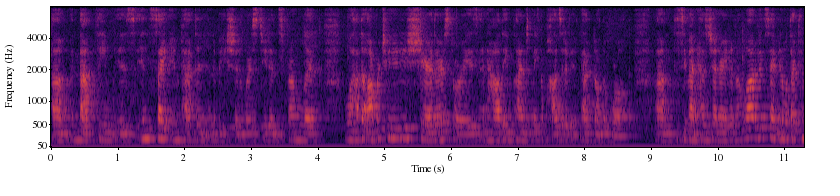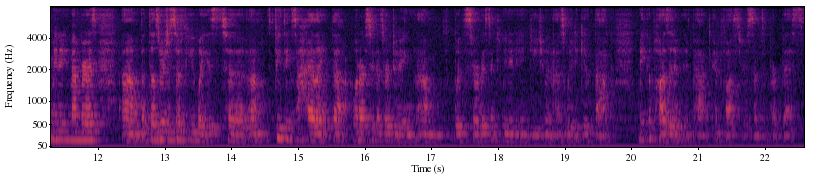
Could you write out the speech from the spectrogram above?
Um, and that theme is Insight, Impact, and Innovation, where students from Lick will have the opportunity to share their stories and how they plan to make a positive impact on the world. Um, this event has generated a lot of excitement with our community members, um, but those are just a few ways to, um, a few things to highlight that what our students are doing with service and community engagement as a way to give back, make a positive impact, and foster a sense of purpose.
